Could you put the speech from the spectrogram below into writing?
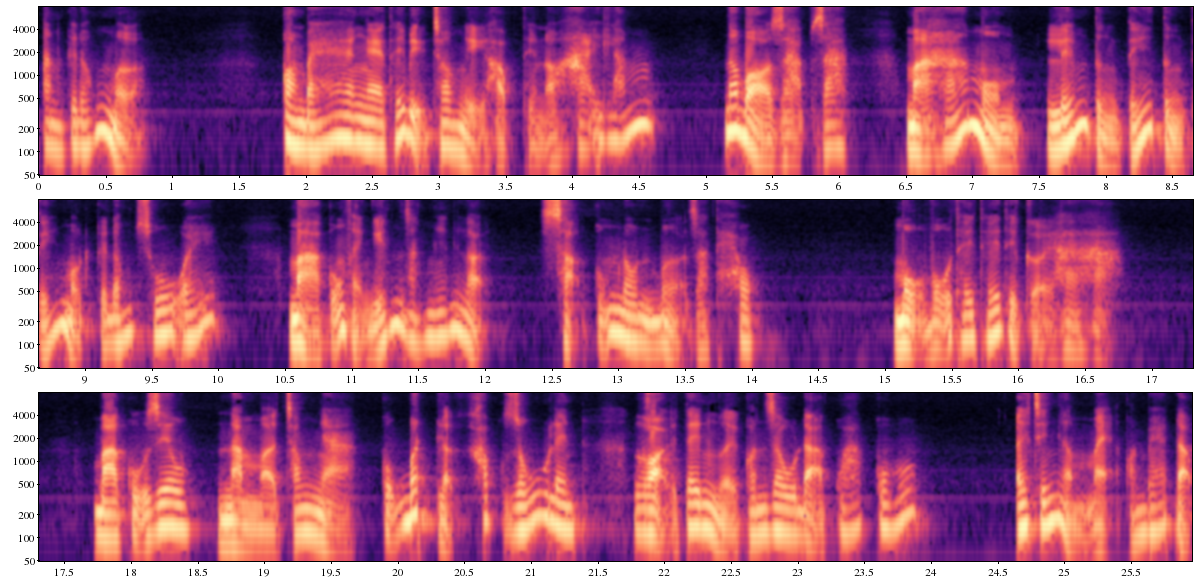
ăn cái đống mỡ con bé nghe thấy bị cho nghỉ học thì nó hãi lắm. Nó bò dạp ra, mà há mồm liếm từng tí từng tí một cái đống xú uế. Mà cũng phải nghiến răng nghiến lợi, sợ cũng nôn mửa ra theo. Mụ vũ thấy thế thì cười ha hả bà cụ diêu nằm ở trong nhà cũng bất lực khóc rú lên, gọi tên người con dâu đã quá cố. Ấy chính là mẹ con bé động.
